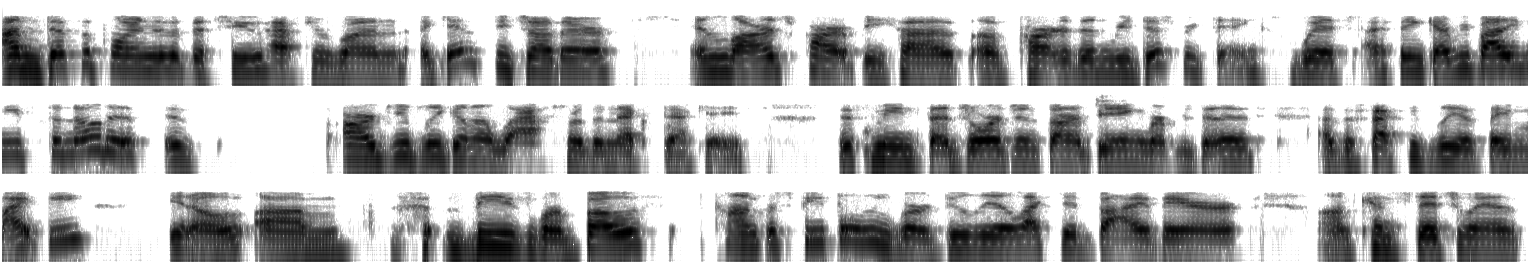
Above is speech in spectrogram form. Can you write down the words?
I'm disappointed that the two have to run against each other in large part because of partisan redistricting, which I think everybody needs to notice is arguably going to last for the next decade. This means that Georgians aren't being represented as effectively as they might be. You know, um, these were both Congress people who were duly elected by their um, constituents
